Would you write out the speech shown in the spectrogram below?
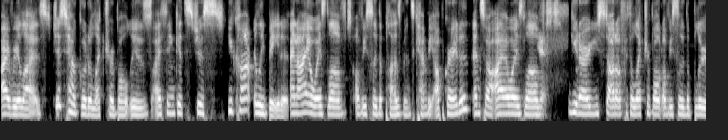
I realized just how good Electro Bolt is. I think it's just, you can't really beat it. And I always loved, obviously, the plasmids can be upgraded. And so I always loved Yes. you know, you start off with Electrobolt, obviously the blue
